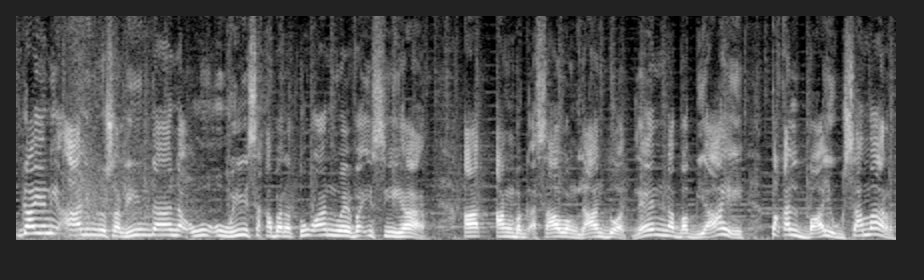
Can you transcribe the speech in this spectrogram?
Gaya ni Aling Rosalinda na uuwi sa Kabanatuan, Nueva Ecija at ang mag-asawang Lando at Len na babiyahe pakalbayog Samar.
